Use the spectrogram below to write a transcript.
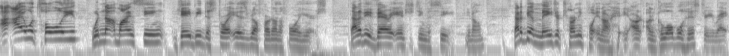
I, I would totally would not mind seeing JB destroy Israel for another four years. That'd be very interesting to see. You know, That'd be a major turning point in our, our on global history, right?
